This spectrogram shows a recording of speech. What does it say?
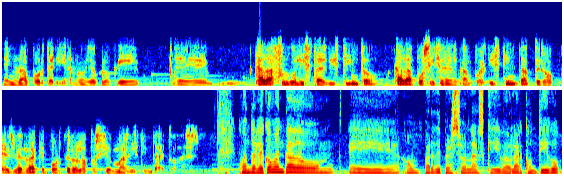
en una portería, ¿no? Yo creo que eh, cada futbolista es distinto, cada posición en el campo es distinta, pero es verdad que portero es la posición más distinta de todas. Cuando le he comentado eh, a un par de personas que iba a hablar contigo,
